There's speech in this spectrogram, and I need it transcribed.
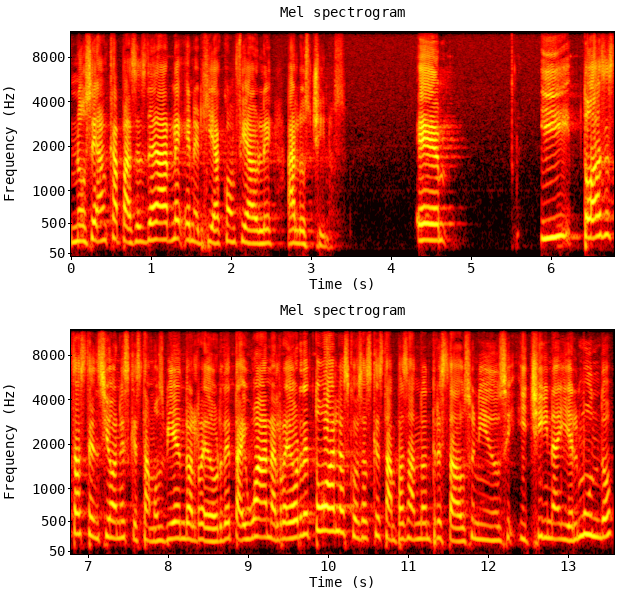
no sean capaces de darle energía confiable a los chinos. Eh, Y todas estas tensiones que estamos viendo alrededor de Taiwán, alrededor de todas las cosas que están pasando entre Estados Unidos y China y el mundo,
